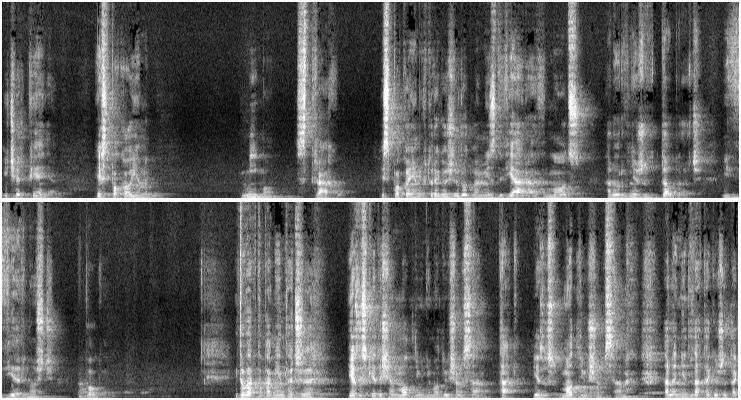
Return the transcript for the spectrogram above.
i cierpienia. Jest pokojem mimo strachu. Jest pokojem, którego źródłem jest wiara w moc, ale również w dobroć i w wierność Boga. I to warto pamiętać, że Jezus, kiedy się modlił, nie modlił się sam. Tak, Jezus modlił się sam, ale nie dlatego, że tak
